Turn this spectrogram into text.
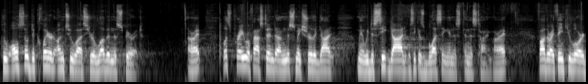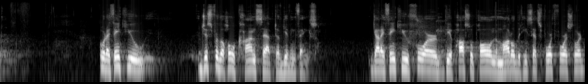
who also declared unto us your love in the Spirit. All right? Let's pray real fast and um, just make sure that God, man, we just seek God, we seek His blessing in this, in this time, all right? Father, I thank you, Lord. Lord, I thank you just for the whole concept of giving thanks. God, I thank you for the Apostle Paul and the model that he sets forth for us, Lord.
